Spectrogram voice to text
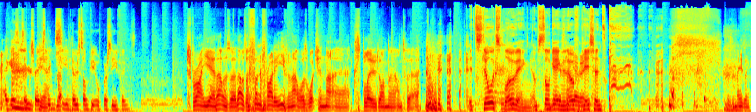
I guess it's interesting yeah, that... seeing how some people perceive things. Right, yeah, that was a that was a fun Friday evening. That was watching that uh, explode on uh, on Twitter. it's still exploding. I'm still getting yeah, the notifications. it was amazing.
